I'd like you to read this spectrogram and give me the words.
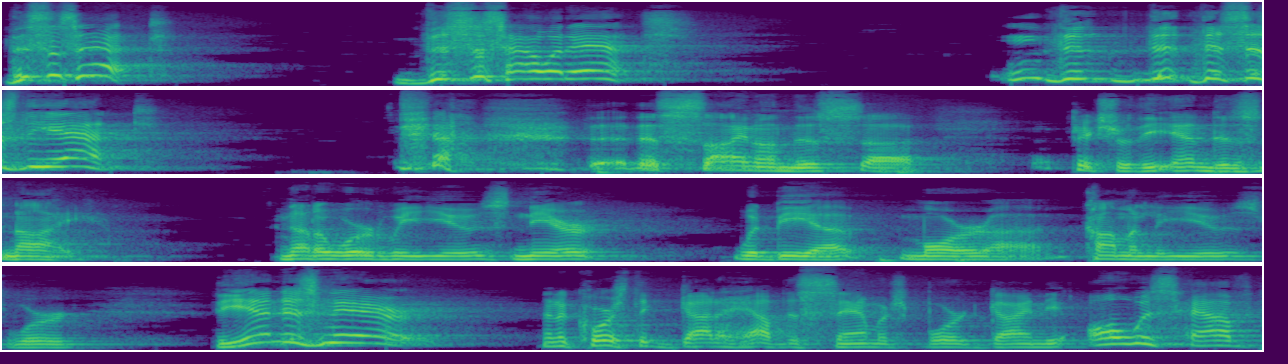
This is it. This is how it ends. This is the end. Yeah, this sign on this uh, picture, the end is nigh. Not a word we use. Near would be a more uh, commonly used word. The end is near. And of course, they got to have the sandwich board guy, and they always have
